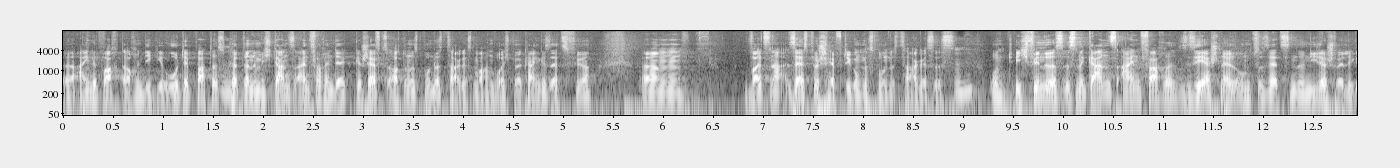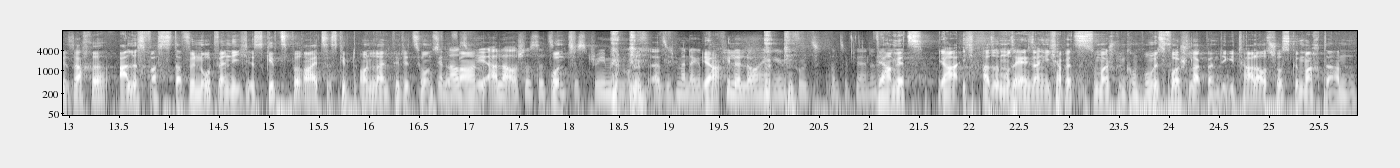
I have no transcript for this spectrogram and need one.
äh, eingebracht, auch in die GO-Debatte. Das mhm. könnte man nämlich ganz einfach in der Geschäftsordnung des Bundestages machen. Bräuchten wir kein Gesetz für. Ähm, weil es eine Selbstbeschäftigung des Bundestages ist. Mhm. Und ich finde, das ist eine ganz einfache, sehr schnell umzusetzende, niederschwellige Sache. Alles, was dafür notwendig ist, gibt es bereits. Es gibt Online-Petitionsverfahren. Genauso wie alle Ausschusssitzungen zu streamen. Und, also ich meine, da gibt es ja. viele Low-Hanging Fruits prinzipiell. Ne? Wir haben jetzt, ja, ich also muss ehrlich sagen, ich habe jetzt zum Beispiel einen Kompromissvorschlag beim Digitalausschuss gemacht. Da haben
